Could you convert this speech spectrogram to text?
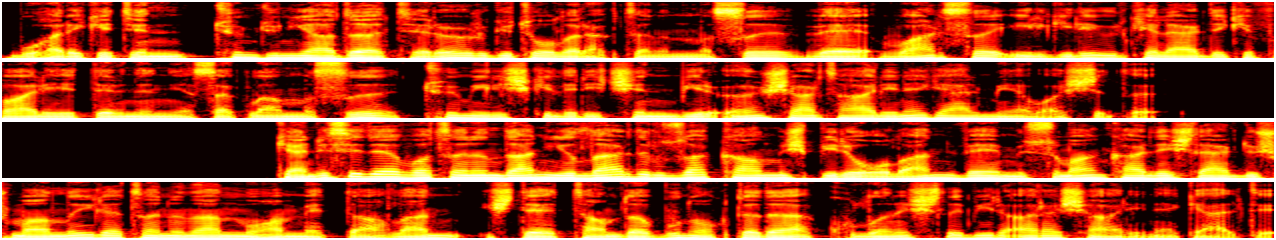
Bu hareketin tüm dünyada terör örgütü olarak tanınması ve varsa ilgili ülkelerdeki faaliyetlerinin yasaklanması tüm ilişkiler için bir ön şart haline gelmeye başladı. Kendisi de vatanından yıllardır uzak kalmış biri olan ve Müslüman kardeşler düşmanlığıyla tanınan Muhammed Dahlan işte tam da bu noktada kullanışlı bir araç haline geldi.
